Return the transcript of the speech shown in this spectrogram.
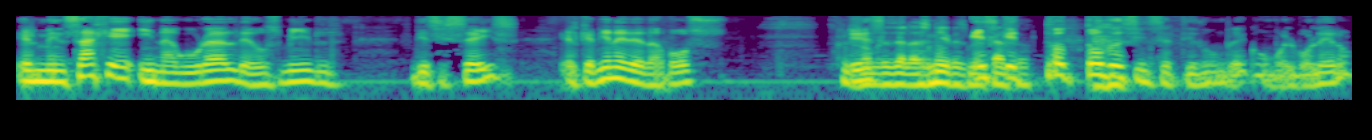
El mensaje inaugural de 2016, el que viene de Davos, Los es- hombres de las nieves, me es que to- todo es incertidumbre, como el bolero.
